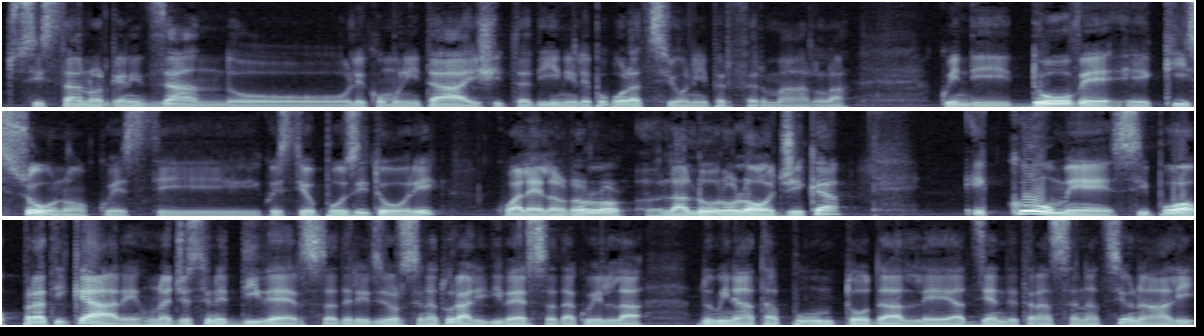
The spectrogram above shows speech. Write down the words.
si stanno organizzando le comunità, i cittadini, le popolazioni per fermarla. Quindi dove e chi sono questi, questi oppositori, qual è la loro, la loro logica e come si può praticare una gestione diversa delle risorse naturali, diversa da quella dominata appunto dalle aziende transnazionali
